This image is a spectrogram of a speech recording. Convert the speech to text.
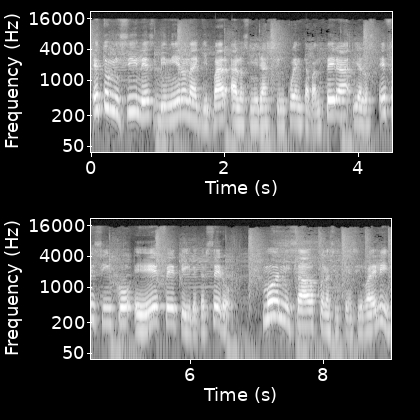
Estos misiles vinieron a equipar a los Mirage 50 Pantera y a los F-5 EF Tigre III, modernizados con asistencia israelí.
